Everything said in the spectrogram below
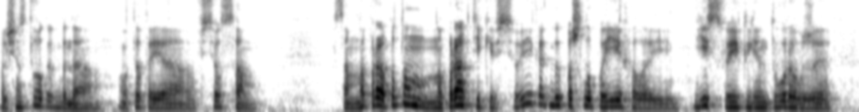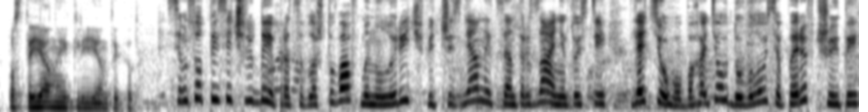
Большинство как бы да, вот это я все сам. Сам на, пра- потом на практике все, и как бы пошло-поехало, и есть свои клиентура уже, постоянные клиенты, которые 700 тисяч людей працевлаштував минулоріч вітчизняний центр зайнятості. Для цього багатьох довелося перевчити.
